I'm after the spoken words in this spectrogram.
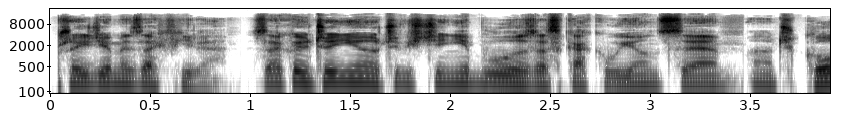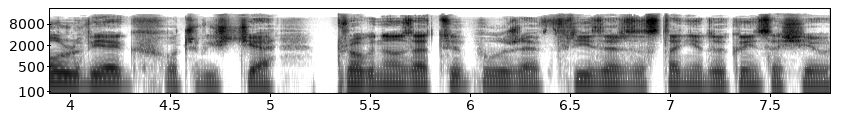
przejdziemy za chwilę. Zakończenie oczywiście nie było zaskakujące, aczkolwiek oczywiście prognoza typu, że Freezer zostanie do końca się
